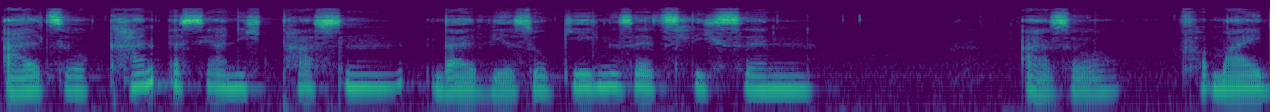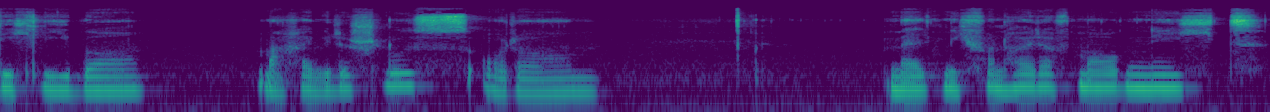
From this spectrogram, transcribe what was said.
Also kann es ja nicht passen, weil wir so gegensätzlich sind. Also vermeide ich lieber, mache wieder Schluss oder melde mich von heute auf morgen nicht,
